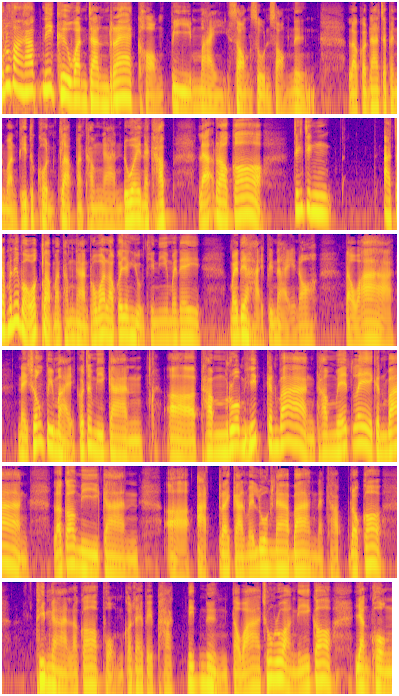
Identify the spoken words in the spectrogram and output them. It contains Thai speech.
คุณผู้ฟังครับนี่คือวันจันทร์แรกของปีใหม่ 2021 แล้วก็น่าจะเป็นวันที่ทุกคนกลับมาทำงานด้วยนะครับ และเราก็จริงๆ อาจจะไม่ได้บอกว่ากลับมาทำงาน เพราะว่าเราก็ยังอยู่ที่นี่ไม่ได้ไม่ได้หายไปไหนเนาะแต่ว่าในช่วงปีใหม่ก็จะมีการทำรวมฮิตกันบ้างทำเมดเล่กันบ้าง แล้วก็มีการอัดรายการไว้ล่วงหน้าบ้างนะครับ แล้วก็ ทีมงานแล้วก็ผมก็ได้ไปพักนิดหนึ่ง แต่ว่าช่วงระหว่างนี้ก็ยังคง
